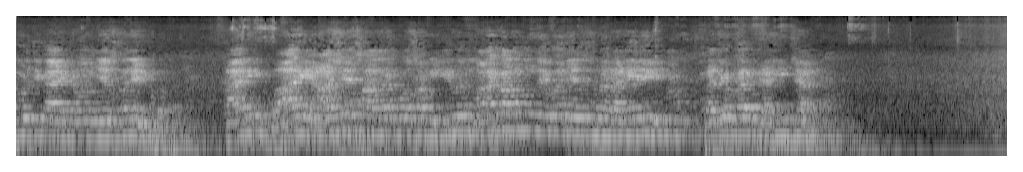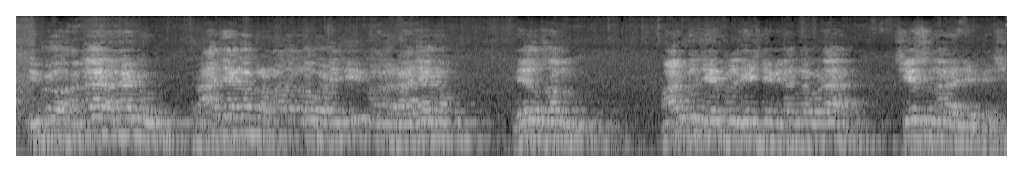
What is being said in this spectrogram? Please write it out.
పూర్తి కార్యక్రమం చేసుకొని వెళ్ళిపోతాం. కానీ వారి ఆశయ సాధన కోసం ఈ రోజు మన కాలం ముందు చేస్తున్నారు అనేది ప్రతి ఒక్కరు గ్రహించాలి. ఇప్పుడు అన్నారు అన్నట్టు రాజ్యాంగం ప్రమాదంలో పడింది మన రాజ్యాంగం. ఏదో మార్పులు చేర్పులు చేసే విధంగా కూడా చేస్తున్నారని చెప్పేసి.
